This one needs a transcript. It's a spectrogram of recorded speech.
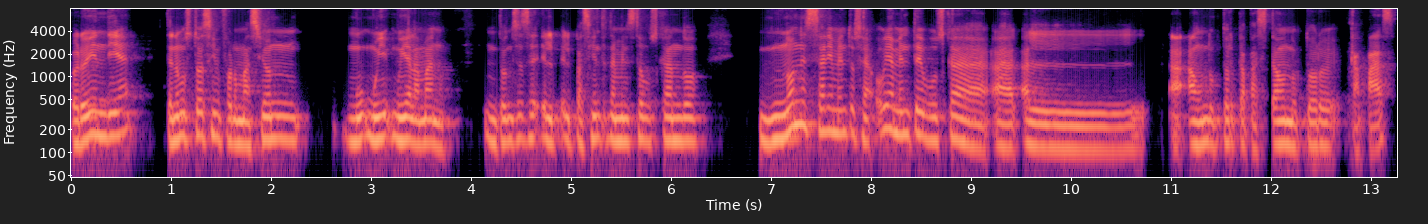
Pero hoy en día tenemos toda esa información muy, muy, a la mano. Entonces el, el, paciente también está buscando, no necesariamente, o sea, obviamente busca a, al, a, a un doctor capacitado, un doctor capaz,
